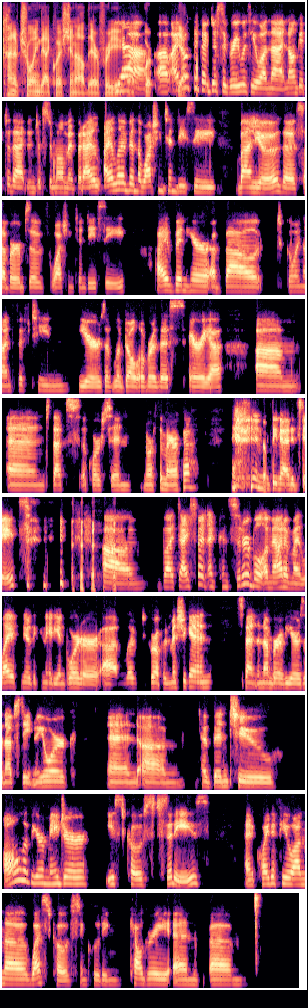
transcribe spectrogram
kind of throwing that question out there for you yeah like, uh, i yeah. don't think i disagree with you on that and i'll get to that in just a moment but i i live in the washington dc banlieue the suburbs of washington dc i've been here about going on 15 years. I've lived all over this area. Um, and that's, of course, in North America, in yep. the United States. um, but I spent a considerable amount of my life near the Canadian border. Uh, lived, grew up in Michigan, spent a number of years in upstate New York, and um, have been to all of your major East Coast cities and quite a few on the west coast, including Calgary and um,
